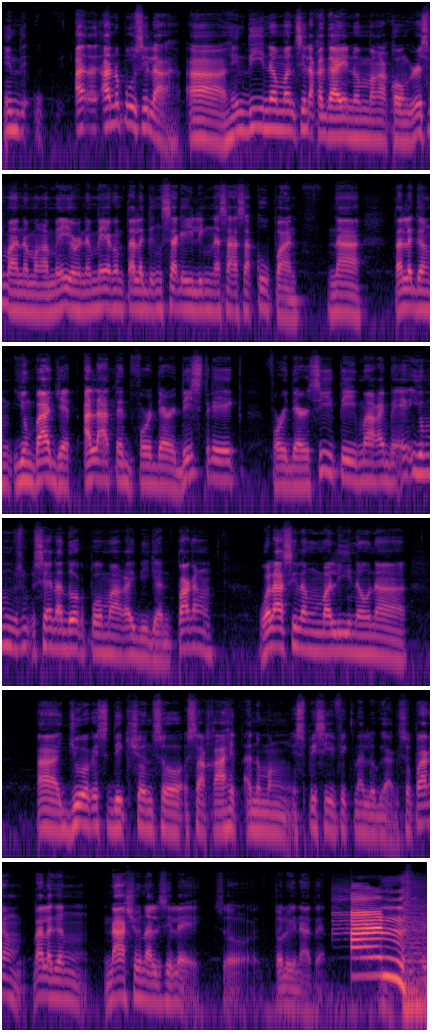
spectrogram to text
hindi ano po sila? Ah, hindi naman sila kagaya ng mga congressman, ng mga mayor na meron talagang sariling nasasakupan na talagang yung budget allotted for their district, for their city, mga kaibigan. Eh, Yung senador po mga kaibigan, parang wala silang malinaw na ah, jurisdiction so sa kahit anumang specific na lugar. So parang talagang national sila eh. So tuloy natin.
